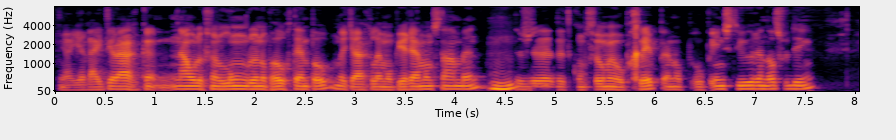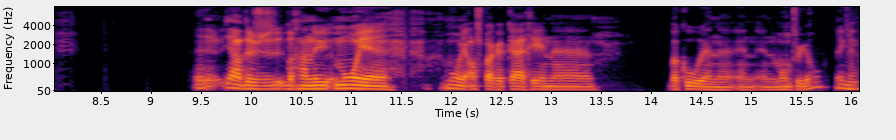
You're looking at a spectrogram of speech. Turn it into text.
Ja, je rijdt hier eigenlijk nauwelijks een longrun op hoog tempo. Omdat je eigenlijk alleen maar op je rem ontstaan bent. Mm -hmm. Dus uh, dit komt veel meer op grip en op, op insturen en dat soort dingen. Uh, ja, dus we gaan nu mooie, mooie afspraken krijgen in... Uh, Baku en, eh, en, en Montreal, denk ik.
